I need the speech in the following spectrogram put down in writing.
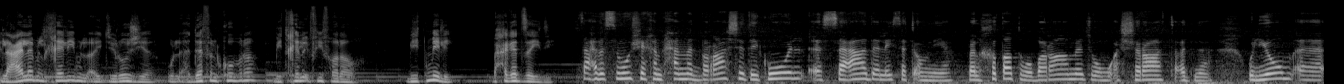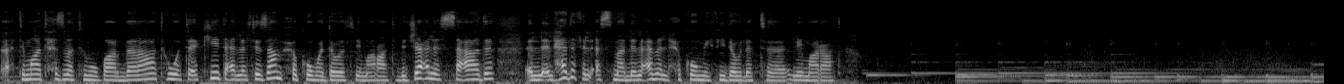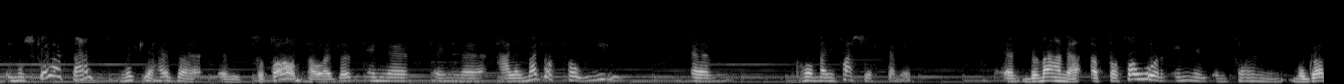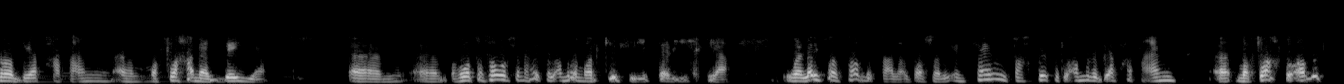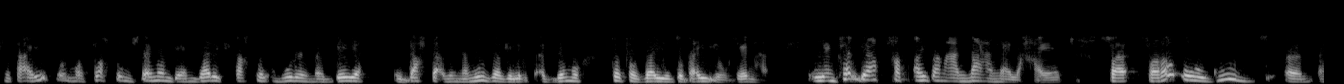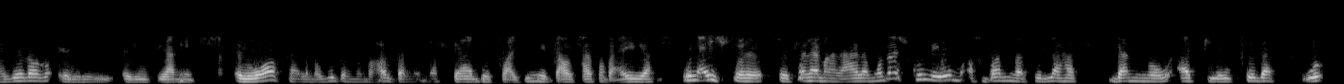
العالم الخالي من الأيديولوجيا والأهداف الكبرى بيتخلق فيه فراغ بيتملي بحاجات زي دي. صاحب السمو الشيخ محمد بن راشد يقول السعادة ليست أمنية بل خطط وبرامج ومؤشرات عندنا. واليوم آه، اعتماد حزمة المبادرات هو تأكيد على التزام حكومة دولة الإمارات بجعل السعادة ال- الهدف الأسمى للعمل الحكومي في دولة آه، الإمارات. المشكلة بتاعت مثل هذا الخطاب however إن إن على المدى الطويل هو ما ينفعش يستمر بمعنى التصور إن الإنسان مجرد بيبحث عن مصلحة مادية هو تصور في نهاية الأمر ماركسي للتاريخ يعني وليس صادق على البشر. الإنسان في حقيقة الأمر بيبحث عن آه، مصلحته. آه تعريف مصلحته مش دايما بيندرج تحت الأمور المادية البحتة أو النموذج اللي بتقدمه قصص زي دبي وغيرها. الإنسان بيبحث أيضا عن معنى لحياته. فرغم وجود آه، ال- يعني الواقع اللي موجود النهارده إن الناس تعبت وعايزين يرجعوا لحياه طبيعيه ونعيش في سلام على العالم وما بقاش كل يوم أخبارنا كلها دم وأكل وكده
